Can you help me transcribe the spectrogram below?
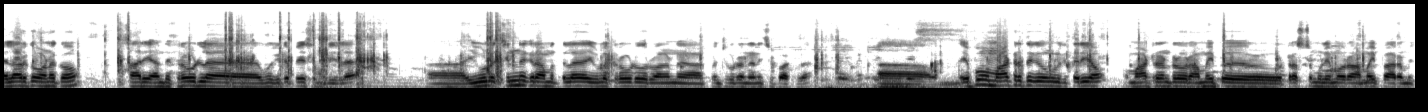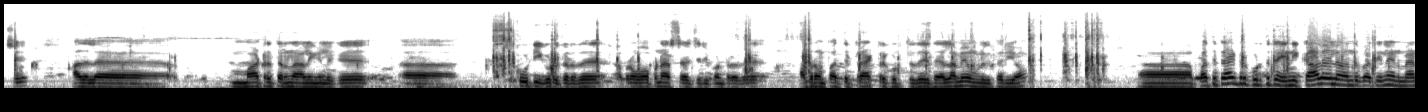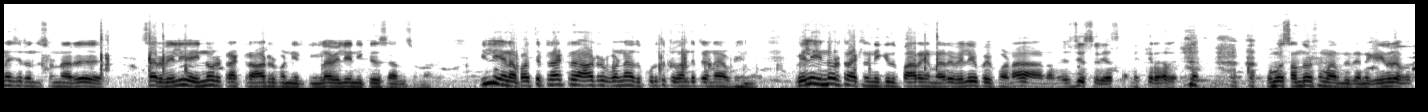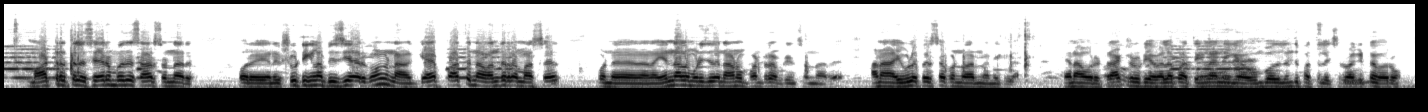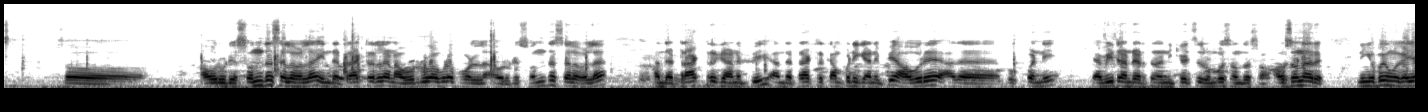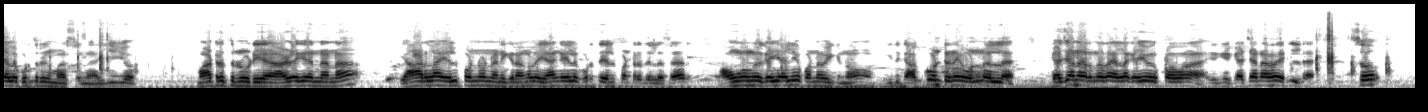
எல்லாருக்கும் வணக்கம். சாரி அந்த க்ரௌடில் உங்ககிட்ட பேச முடியல. இவ்வளோ சின்ன கிராமத்தில் இவ்வளோ க்ரௌடு வருவாங்கன்னு நான் கொஞ்சம் கூட நினச்சி பார்க்கல. எப்பவும் மாற்றத்துக்கு உங்களுக்கு தெரியும். மாற்றன்ற ஒரு அமைப்பு ட்ரஸ்ட் மூலிமா ஒரு அமைப்பு ஆரம்பித்து அதில் மாற்றுத்திறனாளிங்களுக்கு ஸ்கூட்டி கொடுக்கறது அப்புறம் ஓப்பனார் சர்ஜரி பண்ணுறது அப்புறம் பத்து டிராக்டர் கொடுத்தது இது எல்லாமே உங்களுக்கு தெரியும். பத்து டிராக்டர் கொடுத்துட்டேன். இன்னைக்கு காலையில் வந்து பார்த்திங்கன்னா என் மேனேஜர் வந்து சொன்னார் சார் வெளியே இன்னொரு டிராக்டர் ஆர்டர் பண்ணியிருக்கீங்களா வெளியே நிற்குது சார்னு சொன்னார். இல்லையே நான் பத்து டிராக்டர் ஆர்டர் பண்ணேன் அது கொடுத்துட்டு வந்துட்டேனே அப்படின்னு. வெளியே இன்னொரு டிராக்டர் நிற்குது பாருங்கன்னாரு. வெளியே போய் போனால் நம்ம எஸ்ஜி சூர்யா சார் நிற்கிறாரு ரொம்ப சந்தோஷமாக இருந்தது எனக்கு. இவர் மாற்றத்தில் சேரும்போது சார் சொன்னார். ஒரு எனக்கு ஷூட்டிங்லாம் பிஸியாக இருக்கும். நான் கேப் பார்த்து நான் வந்துடுறேன் மாஸ்டர் ஒன்று என்னால் முடிஞ்சதை நானும் பண்ணுறேன் அப்படின்னு சொன்னார். ஆனால் இவ்வளோ பெருசாக பண்ணுவார்னு நினைக்கல. ஏன்னா ஒரு டிராக்டருடைய விலை பார்த்தீங்கன்னா நீங்கள் ஒம்போதுலேருந்து பத்து லட்ச ரூபா கிட்ட வரும். ஸோ அவருடைய சொந்த செலவில் இந்த டிராக்டரில் நான் ஒரு ரூபா கூட போடல. அவருடைய சொந்த செலவில் அந்த டிராக்டருக்கு அனுப்பி அந்த டிராக்டர் கம்பெனிக்கு அனுப்பி அவரே அதை புக் பண்ணி என் வீட்டாண்ட இடத்துல நிற்க வச்சு ரொம்ப சந்தோஷம். அவர் சொன்னார் நீங்கள் போய் உங்கள் கையால் கொடுத்துருங்க மாஸ்டர் ஐயோ மாற்றத்தினுடைய அழகு என்னென்னா யாரெல்லாம் ஹெல்ப் பண்ணணும்னு நினைக்கிறாங்களோ என் கையில் கொடுத்து ஹெல்ப் பண்ணுறது இல்லை சார் அவங்கவுங்க கையாலேயே பண்ண வைக்கணும். இதுக்கு அக்கௌண்ட்டுனே ஒன்றும் இல்லை. கஜானா இருந்தால் தான் எல்லாம் கை வைப்பாவான் இதுக்கு கஜானாவே இல்லை. ஸோ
